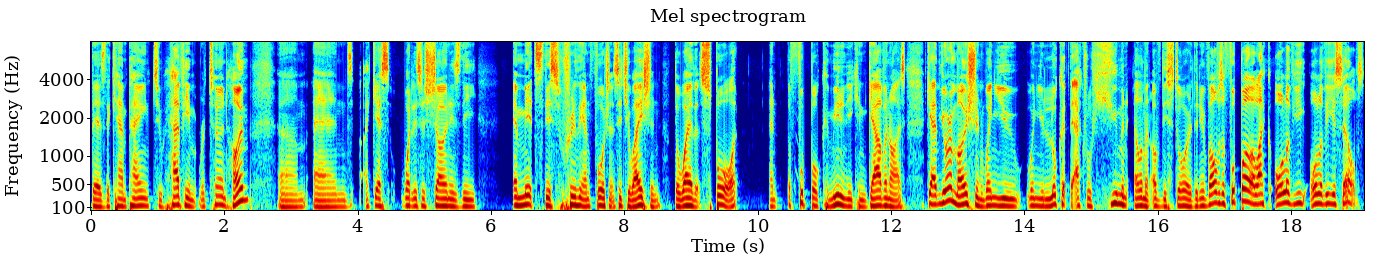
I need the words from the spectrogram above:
There's the campaign to have him returned home, um, and I guess what this has shown is the amidst this really unfortunate situation, the way that sport and the football community can galvanize. Gab, your emotion when you when you look at the actual human element of this story that involves a footballer like all of you, all of you yourselves.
